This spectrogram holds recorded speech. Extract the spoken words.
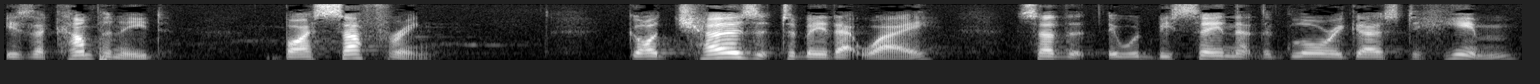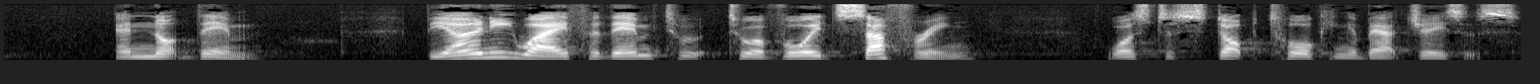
is accompanied by suffering. God chose it to be that way so that it would be seen that the glory goes to Him and not them. The only way for them to, to avoid suffering was to stop talking about Jesus.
